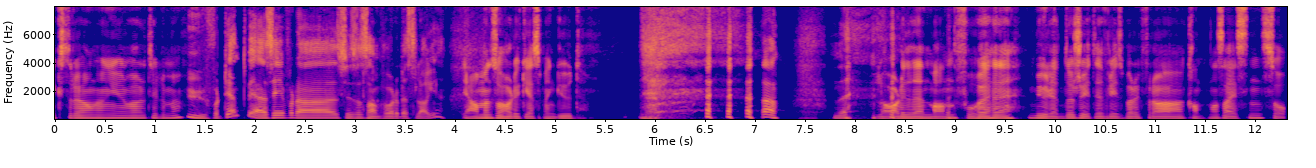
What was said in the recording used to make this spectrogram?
Ekstraomganger var det til og med. Ufortjent, vil jeg si, for da syns jeg Sandefjord var det beste laget. Ja, men så har du ikke Espen Gud. Lar du den mannen få eh, muligheten til å skyte frispark fra kanten av 16, så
